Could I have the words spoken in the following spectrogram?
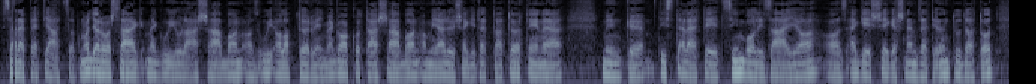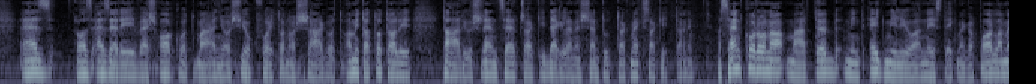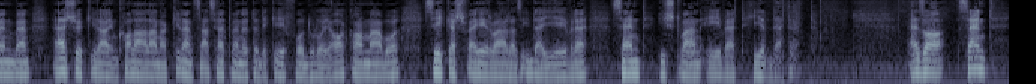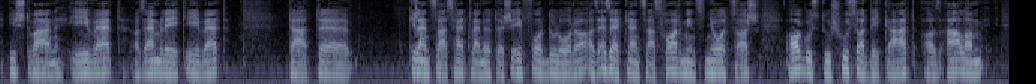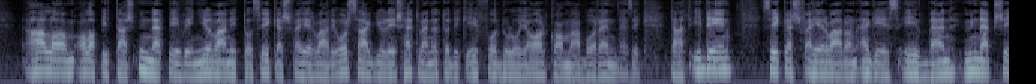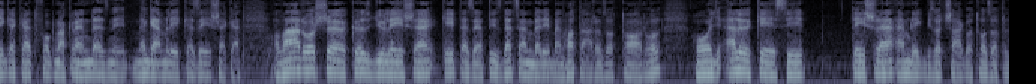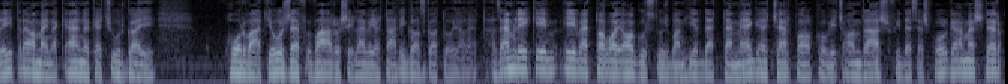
szerepet játszott Magyarország megújulásában, az új alaptörvény megalkotásában, ami elősegítette a történelmünk tiszteletét, szimbolizálja az egészséges nemzeti öntudatot. Ez az ezer éves alkotmányos jogfolytonosságot, amit a totalitárius rendszer csak ideglenesen tudtak megszakítani. A Szent Korona már több mint egy millióan nézték meg a parlamentben, első királyunk halálának 975. évfordulója alkalmából Székesfehérvár az idei évre Szent István évet hirdetett. Ez a Szent István évet, az emlék évet tehát 975-ös évfordulóra az 1938-as augusztus 20-át az állam állam alapítás ünnepévé nyilvánító Székesfehérvári Országgyűlés 75. évfordulója alkalmából rendezik. Tehát idén Székesfehérváron egész évben ünnepségeket fognak rendezni, megemlékezéseket. A város közgyűlése 2010. decemberében határozott arról, hogy előkészítésre emlékbizottságot hozott létre, amelynek elnöke Csurgai Horváth József városi levéltár igazgatója lett. Az emlékévet tavaly augusztusban hirdette meg Cserpalkovics András, Fideszes polgármester,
